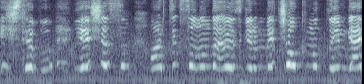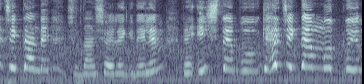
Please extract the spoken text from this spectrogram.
işte bu. Yaşasın. Artık sonunda özgürüm ve çok mutluyum gerçekten de. Şuradan şöyle gidelim ve işte bu. Gerçekten mutluyum.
